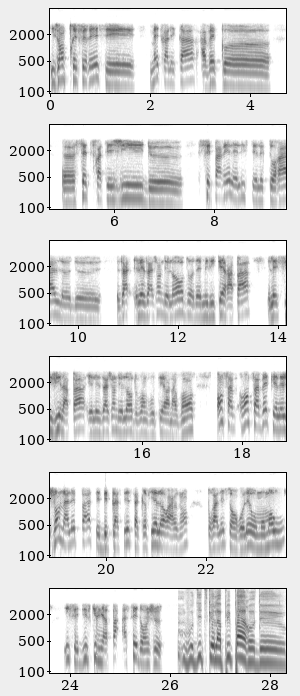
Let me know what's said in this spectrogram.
Ils ont préféré se mettre à l'écart avec euh, euh, cette stratégie de séparer les listes électorales de les agents de l'ordre, des militaires à part, les civils à part, et les agents de l'ordre vont voter en avance. On, savait que les gens n'allaient pas se déplacer, sacrifier leur argent pour aller s'enrôler au moment où ils se disent qu'il n'y a pas assez d'enjeux. Vous dites que la plupart de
